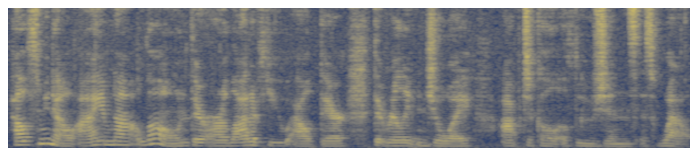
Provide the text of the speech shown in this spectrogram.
helps me know I am not alone. There are a lot of you out there that really enjoy optical illusions as well.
